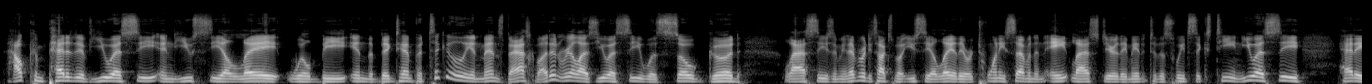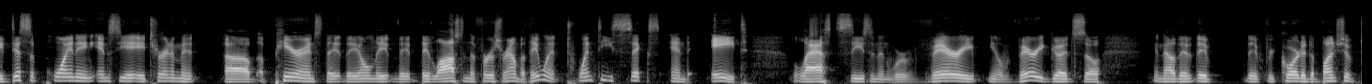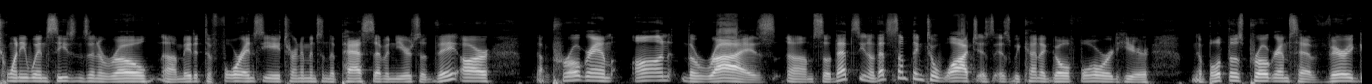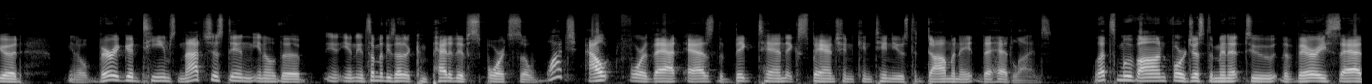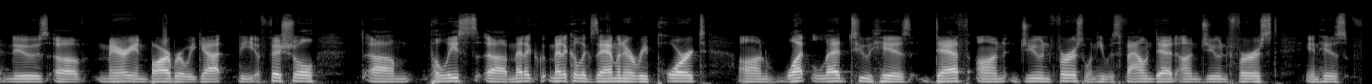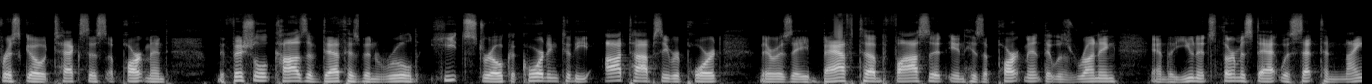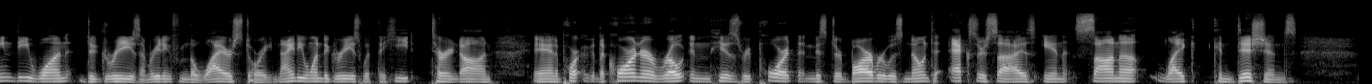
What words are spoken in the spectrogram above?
how competitive USC and UCLA will be in the Big Ten, particularly in men's basketball. I didn't realize USC was so good last season. I mean, everybody talks about UCLA. They were 27 and 8 last year. They made it to the Sweet 16. USC had a disappointing NCAA tournament uh, appearance. They they only they, they lost in the first round, but they went 26 and 8 last season and were very, you know, very good. So, now they've they've They've recorded a bunch of 20 win seasons in a row, uh, made it to four NCAA tournaments in the past seven years. So they are a program on the rise. Um, so that's you know that's something to watch as as we kind of go forward here. Know, both those programs have very good you know very good teams, not just in you know the in, in some of these other competitive sports. So watch out for that as the Big Ten expansion continues to dominate the headlines. Let's move on for just a minute to the very sad news of Marion Barber. We got the official um, police uh, medic- medical examiner report on what led to his death on June 1st when he was found dead on June 1st in his Frisco, Texas apartment. The official cause of death has been ruled heat stroke. According to the autopsy report, there was a bathtub faucet in his apartment that was running, and the unit's thermostat was set to 91 degrees. I'm reading from the Wire story 91 degrees with the heat turned on. And the coroner wrote in his report that Mr. Barber was known to exercise in sauna like conditions.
